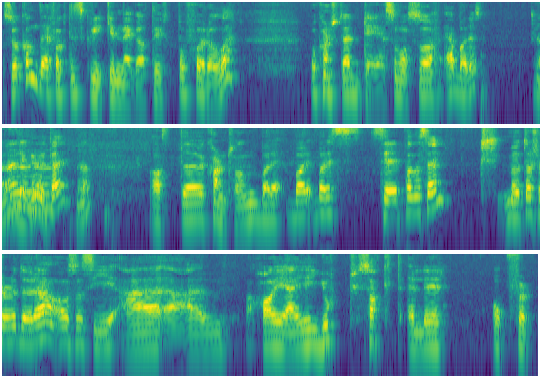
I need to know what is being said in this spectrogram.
så kan det faktisk virke negativt på forholdet. Og kanskje det er det som også Jeg bare legger det ut der. Ja. At eh, kanskje han bare, bare, bare ser på det selv. Møt deg sjøl i døra og så si er, er, Har jeg gjort, sagt eller oppført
